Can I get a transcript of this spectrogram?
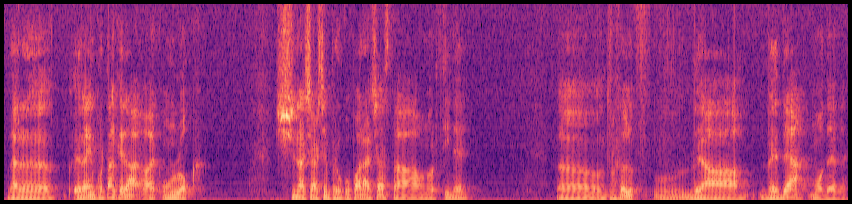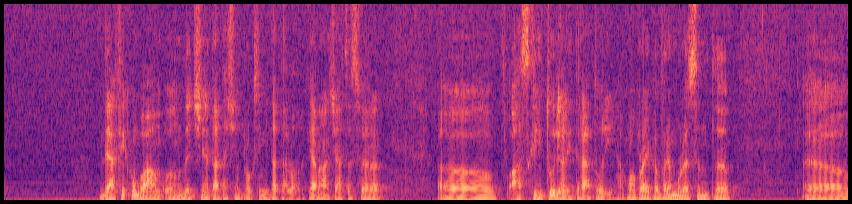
dar uh, era important că era un loc. Și în același timp preocuparea aceasta a unor tineri uh, într-un fel de a vedea modele, de a fi cumva în vecinătatea și în proximitatea lor, chiar în această sferă uh, a scriturii, a literaturii. Acum, probabil că vremurile sunt uh,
